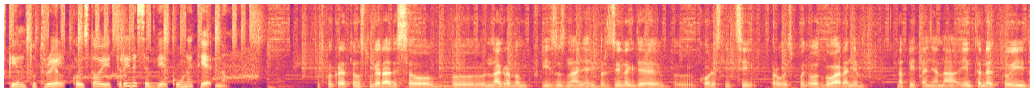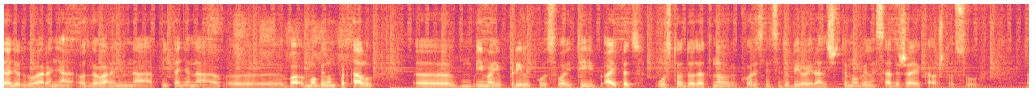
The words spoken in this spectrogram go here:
Skill to Thrill koji stoji 32 kune tjedno. Od konkretne usluge radi se o e, nagradnom kvizu znanja i brzine gdje e, korisnici prvo odgovaranjem na pitanja na internetu i dalje odgovaranjem na pitanja na e, mobilnom portalu e, imaju priliku osvojiti iPad. Uz to dodatno korisnici dobivaju različite mobilne sadržaje kao što su e,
